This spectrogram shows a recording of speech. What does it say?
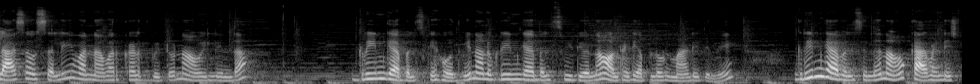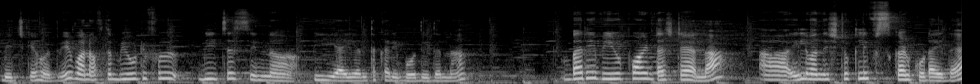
ಗ್ಲಾಸ್ ಹೌಸಲ್ಲಿ ಒನ್ ಅವರ್ ಕಳೆದ್ಬಿಟ್ಟು ನಾವು ಇಲ್ಲಿಂದ ಗ್ರೀನ್ ಗ್ಯಾಬಲ್ಸ್ಗೆ ಹೋದ್ವಿ. ನಾನು ಗ್ರೀನ್ ಗ್ಯಾಬಲ್ಸ್ ವಿಡಿಯೋನ ಆಲ್ರೆಡಿ ಅಪ್ಲೋಡ್ ಮಾಡಿದ್ದೀನಿ. ಗ್ರೀನ್ ಗ್ಯಾಬಲ್ಸಿಂದ ನಾವು ಕ್ಯಾವೆಂಡಿಶ್ ಬೀಚ್ಗೆ ಹೋದ್ವಿ. One of the beautiful beaches in P I ಅಂತ ಕರಿಬೋದು ಇದನ್ನು. ಬರೀ ವ್ಯೂ ಪಾಯಿಂಟ್ ಅಷ್ಟೇ ಅಲ್ಲ ಇಲ್ಲಿ ಒಂದಿಷ್ಟು ಕ್ಲಿಫ್ಸ್ಗಳು ಕೂಡ ಇದೆ.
